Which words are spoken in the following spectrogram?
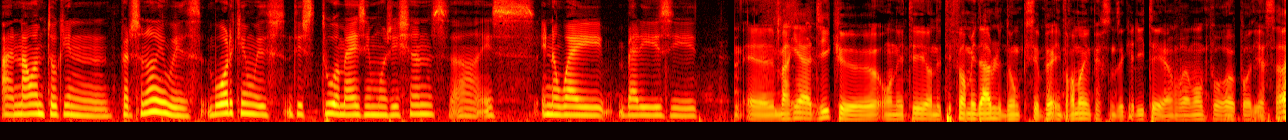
uh, now I'm talking personally with working with these two amazing musicians uh, is in a way very easy Euh, Maria a dit qu'on était, on était formidable, donc c'est vraiment une personne de qualité, hein, vraiment pour, pour dire ça.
